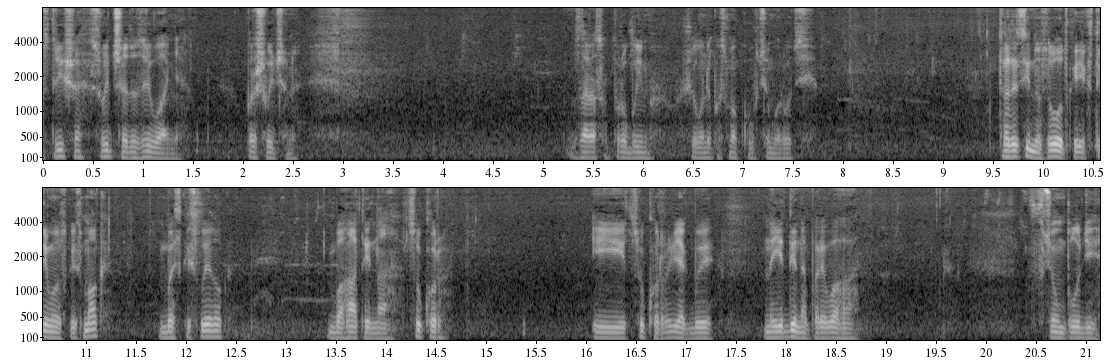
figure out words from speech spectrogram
швидше, швидше дозрівання. Пришвидшене. Зараз спробуємо, що вони по смаку в цьому році. Традиційно солодкий екстримовський смак, без кислинок, багатий на цукор. І цукор якби не єдина перевага в цьому плоді.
